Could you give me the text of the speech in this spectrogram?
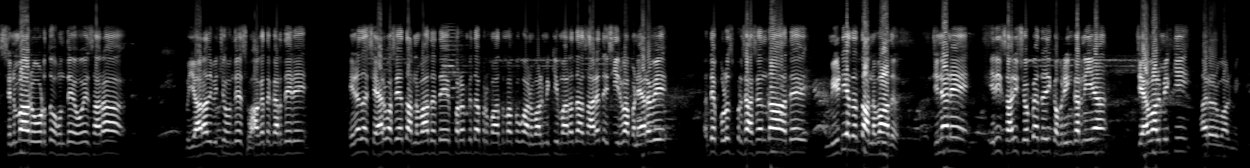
ਸਿਨੇਮਾ ਰੋਡ ਤੋਂ ਹੁੰਦੇ ਹੋਏ ਸਾਰਾ ਬਾਜ਼ਾਰਾਂ ਦੇ ਵਿੱਚੋਂ ਹੁੰਦੇ ਸਵਾਗਤ ਕਰਦੇ ਨੇ। ਇਹਨਾਂ ਦਾ ਸ਼ਹਿਰ ਵਾਸੀਆਂ ਦਾ ਧੰਨਵਾਦ ਅਤੇ ਪਰਮਪਿਤਾ ਪ੍ਰਮਾਤਮਾ ਭਗਵਾਨ ਵਾਲਮੀਕੀ ਮਹਾਰਾਜ ਦਾ ਸਾਰੇ ਤੇ ਆਸ਼ੀਰਵਾਦ ਬਣਿਆ ਰਵੇ ਅਤੇ ਪੁਲਿਸ ਪ੍ਰਸ਼ਾਸਨ ਦਾ ਅਤੇ ਮੀਡੀਆ ਦਾ ਧੰਨਵਾਦ ਜਿਨ੍ਹਾਂ ਨੇ ਇਹਦੀ ਸਾਰੀ ਸ਼ੋਭਾ ਦੀ ਕਵਰਿੰਗ ਕਰਨੀ ਆ। ਜੈ ਵਾਲਮੀਕੀ ਹਰ ਹਰ ਵਾਲਮੀਕੀ।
